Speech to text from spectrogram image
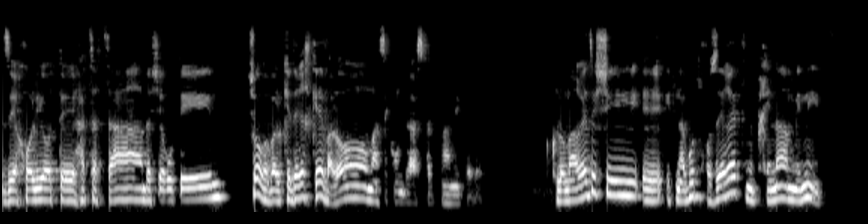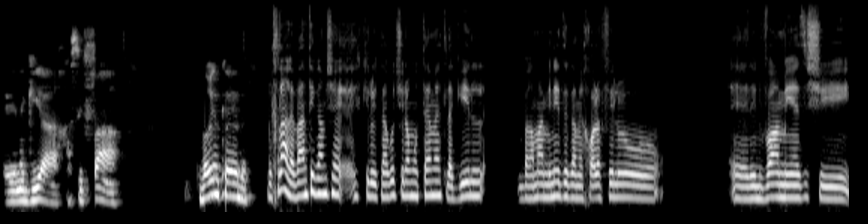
זה יכול להיות הצצה בשירותים, שוב, אבל כדרך קבע, לא מעשה קונדס חד פעמי כזה. כלומר איזושהי uh, התנהגות חוזרת מבחינה מינית, uh, נגיעה, חשיפה, דברים כאלה. בכלל, הבנתי גם שכאילו התנהגות שהיא לא מותאמת לגיל ברמה המינית, זה גם יכול אפילו אה, לנבוע מאיזושהי,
